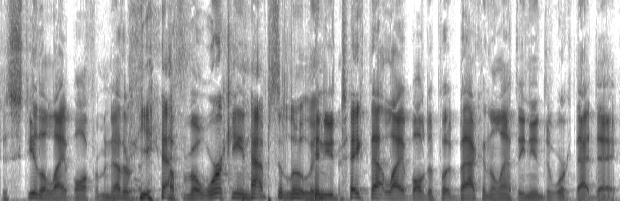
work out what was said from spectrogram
to steal a light bulb from another Yes. uh, from a working Absolutely. and you take that light bulb to put back in the lamp they needed to work that day.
